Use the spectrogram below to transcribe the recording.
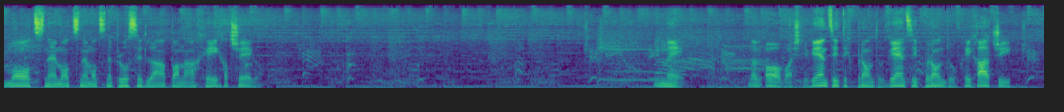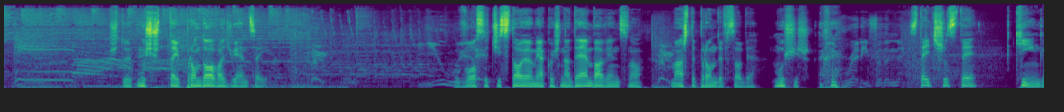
mocne, mocne, mocne plusy dla pana Heihachiego. I myk. No o właśnie, więcej tych prądów, więcej prądów. Heihachi. Musisz, tu, musisz tutaj prądować więcej. Włosy ci stoją jakoś na dęba, więc no, masz te prądy w sobie. Musisz. Stage 6. King.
